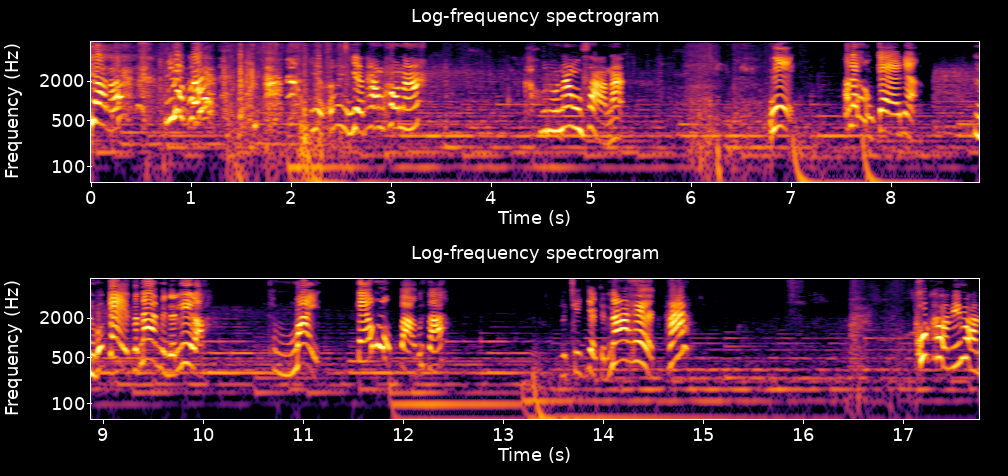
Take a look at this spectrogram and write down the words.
อย่านะหยุดนะอย่าอย่าทำเขานะ ดูน่าสงสารอะนี่ อะไรของแกเนี่ย หรือว่าแกอยากจะหน้าเหมือนเดลลี่ล่ะทำไม แกหุบปากไปซะ หรือแกอยากจะหน้าแหกฮะ พวกเธอนี่มัน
